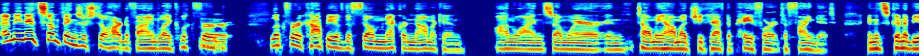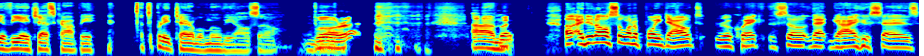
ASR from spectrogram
I mean, it's some things are still hard to find. Like look for Mm-hmm. look for a copy of the film Necronomicon online somewhere, and tell me how much you have to pay for it to find it. And it's going to be a VHS copy. It's a pretty terrible movie, also. Well, all Indeed. right. Um, But- uh, I did also want to point out real quick. So that guy who says,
